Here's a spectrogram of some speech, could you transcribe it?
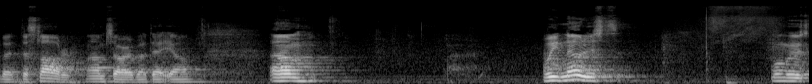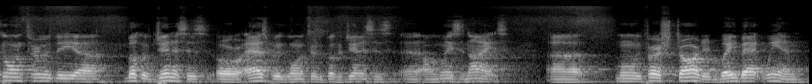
but the slaughter. I'm sorry about that, y'all. Um, we noticed when we was going through the uh, book of Genesis, or as we were going through the book of Genesis uh, on Wednesday nights, uh, when we first started, way back when,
